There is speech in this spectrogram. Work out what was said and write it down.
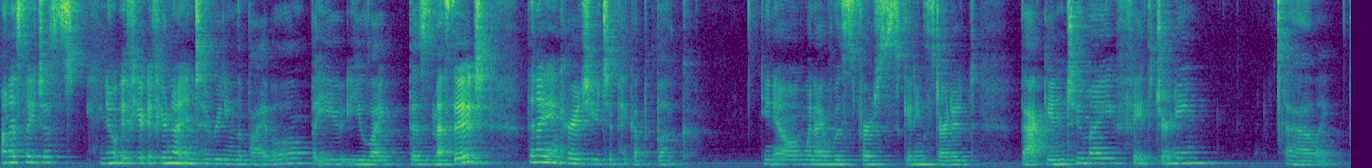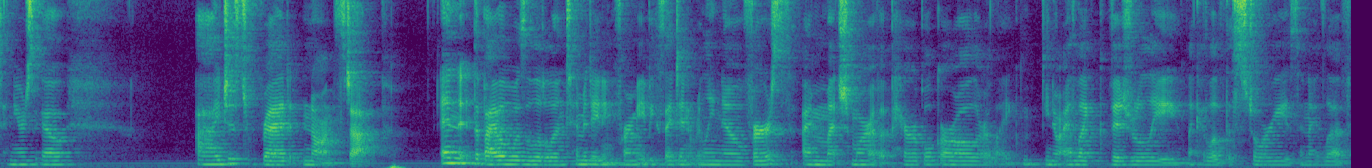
honestly just you know if you're if you're not into reading the bible but you you like this message then i encourage you to pick up a book you know when i was first getting started back into my faith journey uh, like 10 years ago i just read nonstop and the bible was a little intimidating for me because i didn't really know verse i'm much more of a parable girl or like you know i like visually like i love the stories and i love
